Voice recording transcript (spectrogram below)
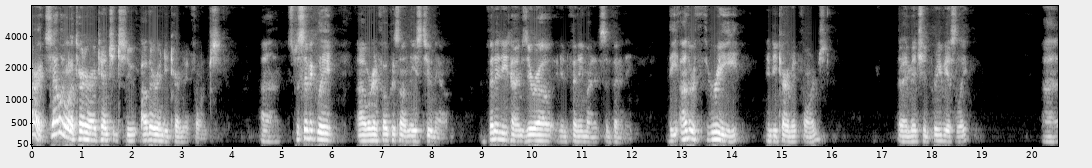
All right, so now we want to turn our attention to other indeterminate forms. Uh, specifically, uh, we're going to focus on these two now. Infinity times zero and infinity minus infinity. The other three indeterminate forms that I mentioned previously, uh,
